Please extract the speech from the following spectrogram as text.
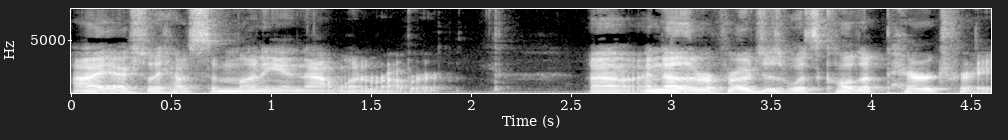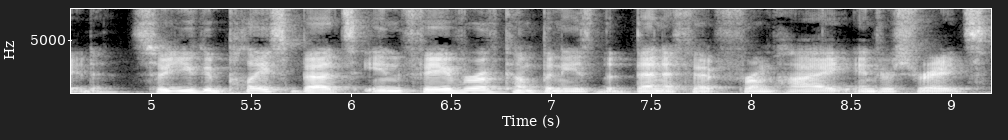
I actually have some money in that one, Robert. Uh, another approach is what's called a pair trade. So you could place bets in favor of companies that benefit from high interest rates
